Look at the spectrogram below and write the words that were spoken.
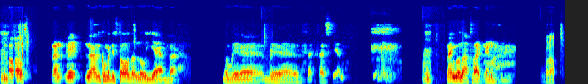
Ja, men vi, när vi kommer till staden då jävlar. Då blir det, blir det fe- fest igen. Men godnatt Varkmin. Godnatt.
